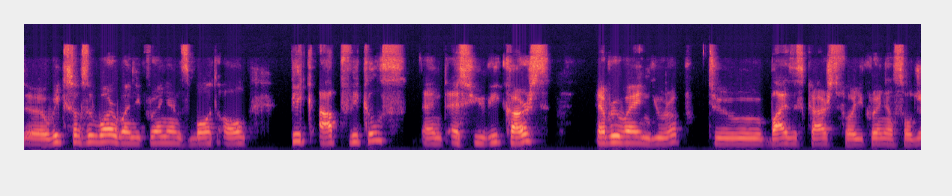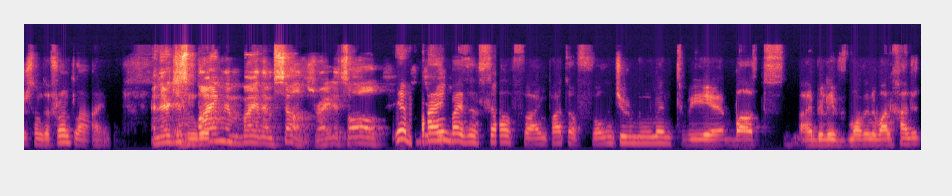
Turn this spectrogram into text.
uh, weeks of the war when Ukrainians bought all pick-up vehicles and SUV cars everywhere in Europe to buy these cars for Ukrainian soldiers on the front line. And they're just and buying them by themselves, right? It's all yeah, buying by themselves. I'm part of volunteer movement. We bought, I believe, more than 100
